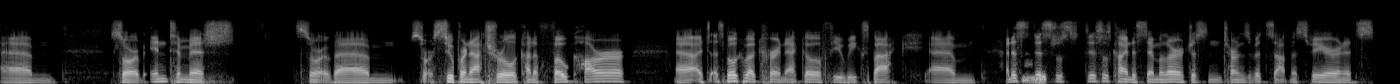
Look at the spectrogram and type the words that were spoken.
um, sort of intimate, sort of um, sort of supernatural kind of folk horror uh, I, I, spoke about Kuroneko a few weeks back, um, and this mm-hmm. this was this was kind of similar, just in terms of its atmosphere and its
